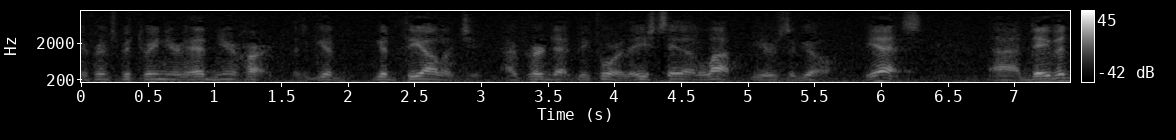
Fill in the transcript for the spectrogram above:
Difference between your head and your heart. That's good, good theology. I've heard that before. They used to say that a lot years ago. Yes. Uh, David?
